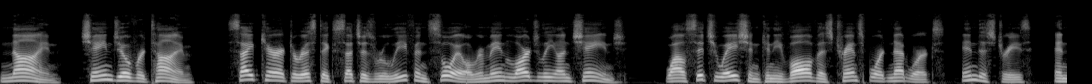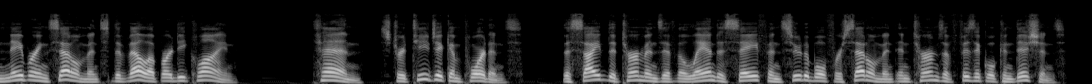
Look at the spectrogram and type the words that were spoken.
9. Change over time. Site characteristics such as relief and soil remain largely unchanged, while situation can evolve as transport networks, industries, and neighboring settlements develop or decline. 10. Strategic importance. The site determines if the land is safe and suitable for settlement in terms of physical conditions,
